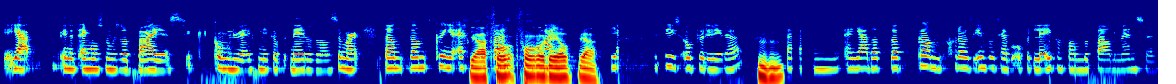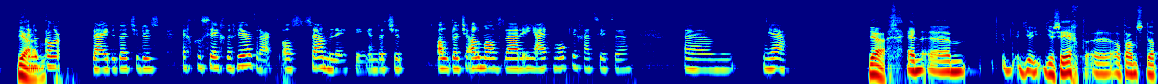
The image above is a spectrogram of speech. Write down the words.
ja, in het Engels noemen ze dat bias. Ik kom nu even niet op het Nederlandse, maar dan, dan kun je echt. Ja, voor, vooroordeel, ja. ja. Precies, opereren. Mhm. Ehm, en ja, dat, dat kan grote invloed hebben op het leven van bepaalde mensen. Ja. En dat kan er leiden dat je dus echt gesegregeerd raakt als samenleving. En dat je, dat je allemaal als ware in je eigen hokje gaat zitten. Ehm, ja. Ja, en ehm, je, je zegt, uh, althans dat,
